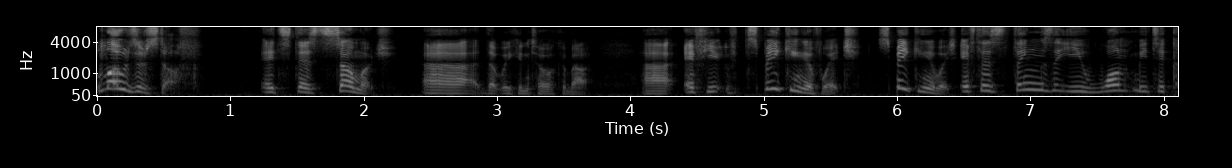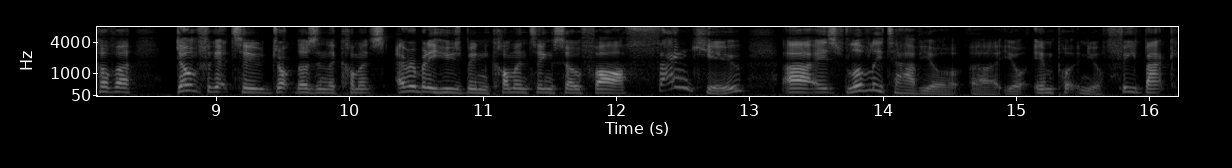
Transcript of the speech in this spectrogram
Loads of stuff. It's there's so much uh, that we can talk about. Uh, if you, speaking of which, speaking of which, if there's things that you want me to cover, don't forget to drop those in the comments. Everybody who's been commenting so far, thank you. Uh, it's lovely to have your uh, your input and your feedback,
